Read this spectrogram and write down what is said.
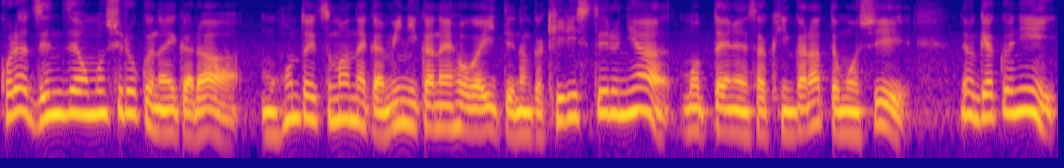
これは全然面白くないからもう本当につまんないから見に行かない方がいいってなんか切り捨てるにはもったいない作品かなって思うしでも逆に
